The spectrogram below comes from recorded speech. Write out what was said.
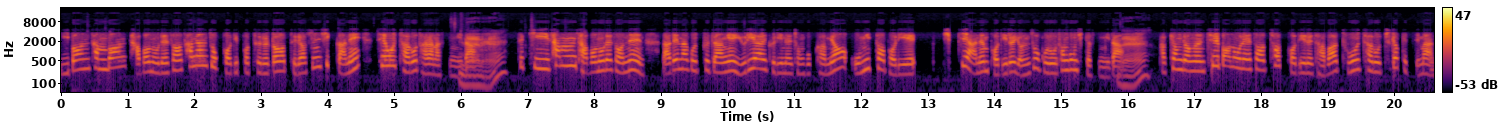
2번, 3번, 4번 홀에서 3연속 버디 퍼트를 떨어뜨려 순식간에 세홀 차로 달아났습니다. 네네. 특히 3, 4번 홀에서는 라데나 골프장에 유리알 그린을 정복하며 5m 거리에 쉽지 않은 버디를 연속으로 성공시켰습니다. 네. 박현경은 7번 홀에서 첫 버디를 잡아 두 홀 차로 추격했지만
